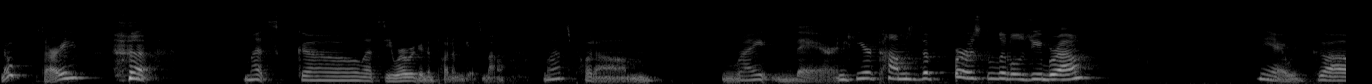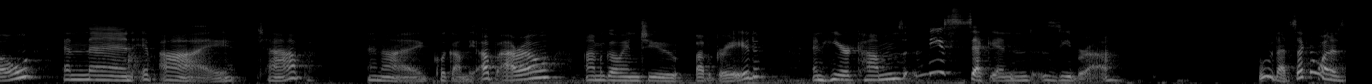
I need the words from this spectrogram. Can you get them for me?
nope, sorry. let's go. Let's see where we're gonna put him, Gizmo. Let's put him right there. And here comes the first little zebra. There we go. And then if I tap and I click on the up arrow, I'm going to upgrade. And here comes the second zebra. Ooh, that second one is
